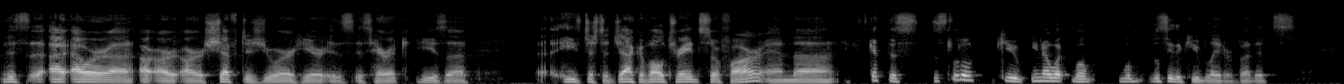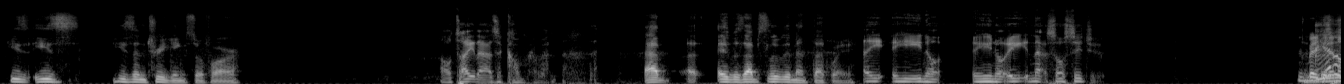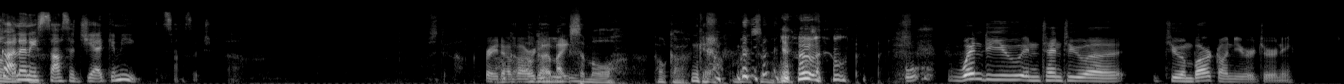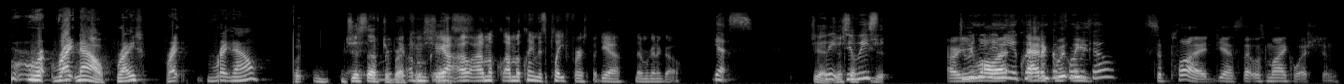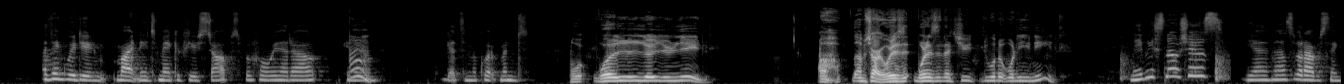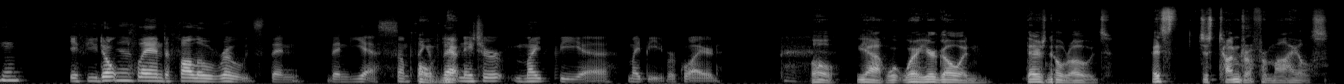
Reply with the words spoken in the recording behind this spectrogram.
This uh, our, uh, our our our chef du jour here is is Herrick. He's a uh, he's just a jack of all trades so far, and uh, he's got this this little cube. You know what? We'll we'll we'll see the cube later, but it's he's he's he's intriguing so far. I'll take that as a compliment. Ab- uh, it was absolutely meant that way. Are, you- are you not? Are you not eating that sausage? You I better get in haven't gotten any sausage yet. Give me sausage. I'm still hungry. Afraid I'll, I've go, I'll go make eaten. some more. I'll go get up make some more. When do you intend to uh to embark on your journey? R- right now, right? Right right now? But just after breakfast. yeah, yes. I'll, I'm gonna I'm gonna clean this plate first, but yeah, then we're gonna go. Yes. Yeah, Wait, do after- we- ju- Are Do we you need all any equipment before adequately we go? supplied? Yes, that was my question. I think we do might need to make a few stops before we head out. You know, get some equipment. What, what do you need? Oh, I'm sorry. What is it? What is it that you? What, what do you need? Maybe snowshoes? Yeah, that's what I was thinking. If you don't Yeah. plan to follow roads, then then yes, something Oh, of that yeah. nature might be uh might be required. Oh, yeah. wh- where you're going, there's no roads. It's just tundra for miles.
